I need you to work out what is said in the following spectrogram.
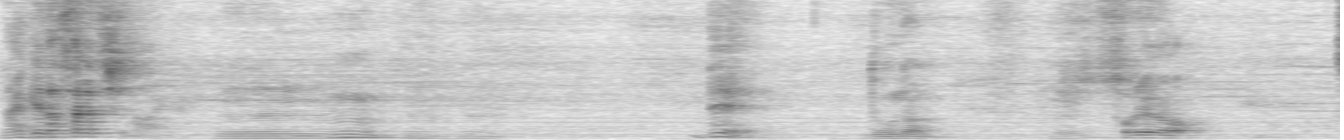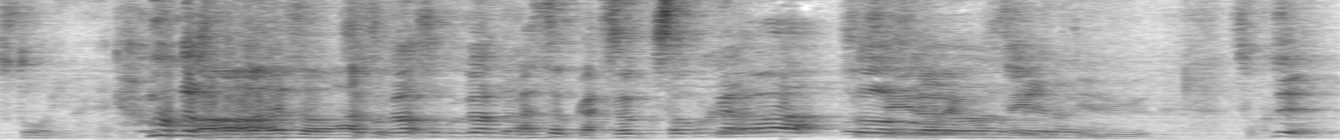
投げ出されてしまううん。うん。うんでどうなる？それがストーリーなんやけど。ああそうあそこがそこがあそそそこからは教えられませんっていう。で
